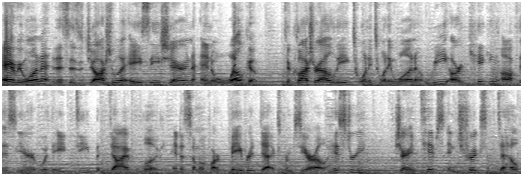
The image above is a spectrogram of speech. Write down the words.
Hey everyone, this is Joshua AC Sharon and welcome to Clash Royale League 2021. We are kicking off this year with a deep dive look into some of our favorite decks from CRL history, sharing tips and tricks to help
